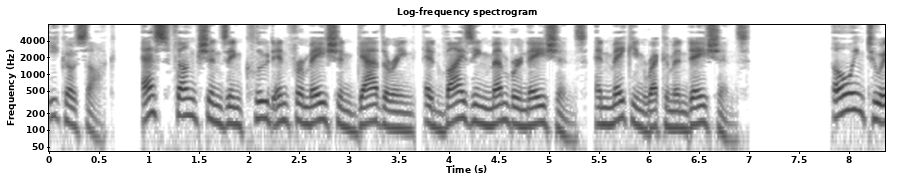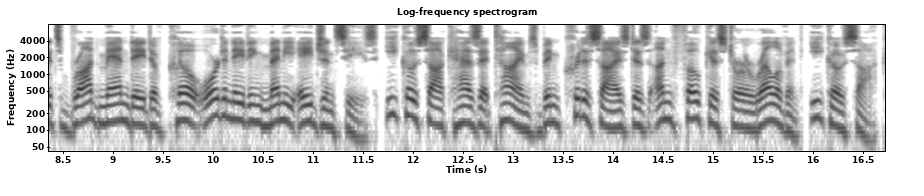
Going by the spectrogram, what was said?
ECOSOC's functions include information gathering, advising member nations, and making recommendations. Owing to its broad mandate of coordinating many agencies, ECOSOC has at times been criticized as unfocused or irrelevant. ECOSOC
